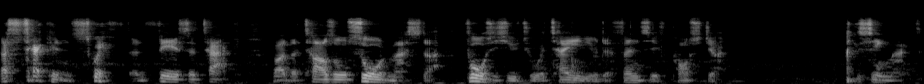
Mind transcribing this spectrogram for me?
a second swift and fierce attack by the Tazal Swordmaster forces you to retain your defensive posture. Singmat,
